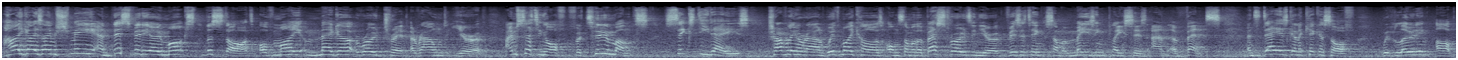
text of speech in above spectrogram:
Hi guys, I'm Shmee and this video marks the start of my mega road trip around Europe. I'm setting off for two months, 60 days, traveling around with my cars on some of the best roads in Europe, visiting some amazing places and events. And today is going to kick us off with loading up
